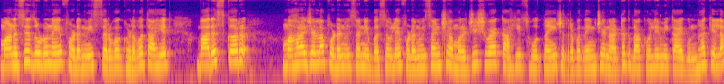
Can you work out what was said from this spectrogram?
माणसे जोडू नये फडणवीस सर्व घडवत आहेत. बारसकर महाराजाला फडणवीसांनी बसवले. फडणवीसांच्या मर्जीशिवाय काहीच होत नाही. छत्रपतींचे नाटक दाखवले. मी काय गुन्हा केला?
